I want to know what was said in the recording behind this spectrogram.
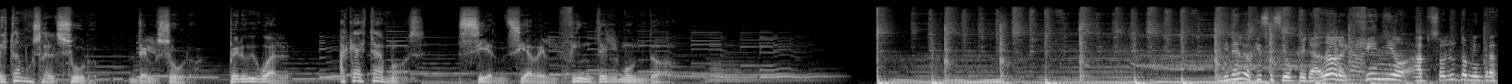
Estamos al sur del sur, pero igual, acá estamos. Ciencia del fin del mundo. Mirá lo que es ese operador, genio absoluto mientras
